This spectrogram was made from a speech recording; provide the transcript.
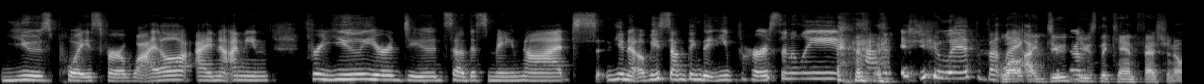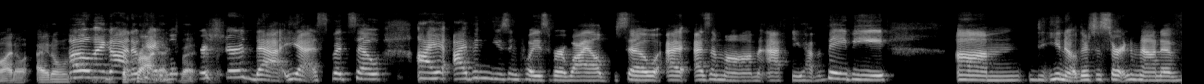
used poise for a while. I know I mean for you you're a dude so this may not, you know, be something that you personally have an issue with, but well, like I do use the confessional. I don't I don't Oh my god. Okay. product, well, but- for sure that. Yes. But so I I've been using Poise for a while. So a- as a mom, after you have a baby, um you know there's a certain amount of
